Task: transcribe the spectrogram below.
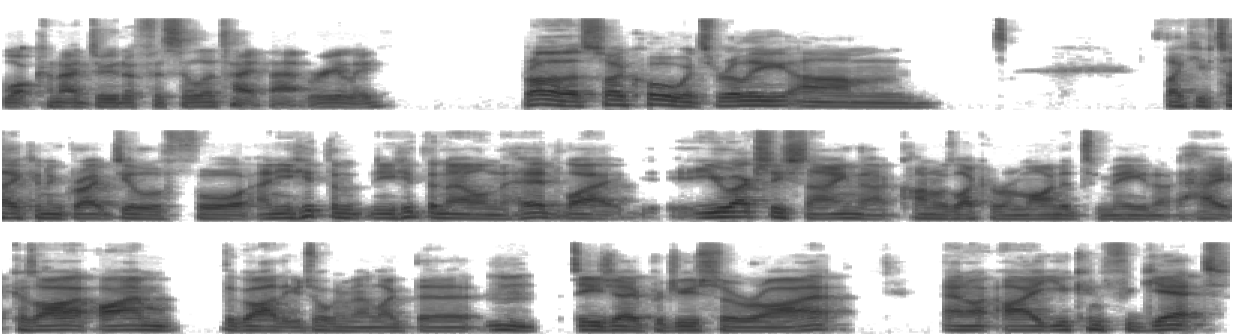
what can i do to facilitate that really? Brother that's so cool. It's really um like you've taken a great deal of thought and you hit the you hit the nail on the head. Like you actually saying that kind of was like a reminder to me that hey because i i'm the guy that you're talking about like the Mm. dj producer right? And I, I you can forget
